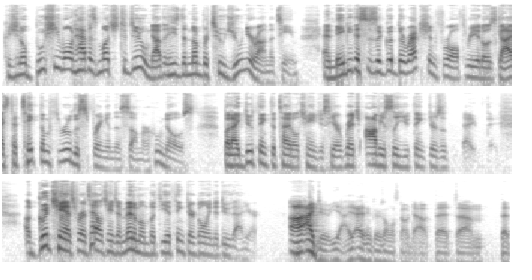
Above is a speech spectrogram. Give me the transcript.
Because, you know, Bushi won't have as much to do now that he's the number two junior on the team. And maybe this is a good direction for all three of those guys to take them through the spring and the summer. Who knows? But I do think the title changes here. Rich, obviously, you think there's a, a good chance for a title change at minimum, but do you think they're going to do that here? Uh, I do, yeah. I, I, think there's almost no doubt that um, that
